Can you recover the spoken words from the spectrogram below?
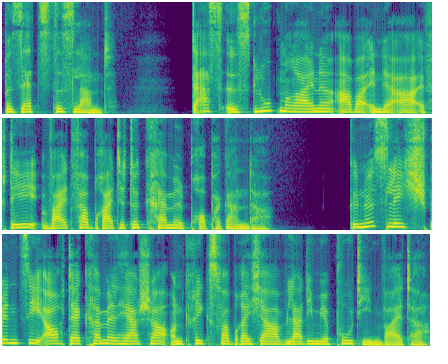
besetztes Land. Das ist lupenreine, aber in der AfD weit verbreitete Kreml-Propaganda. Genüsslich spinnt sie auch der Kreml-Herrscher und Kriegsverbrecher Wladimir Putin weiter.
